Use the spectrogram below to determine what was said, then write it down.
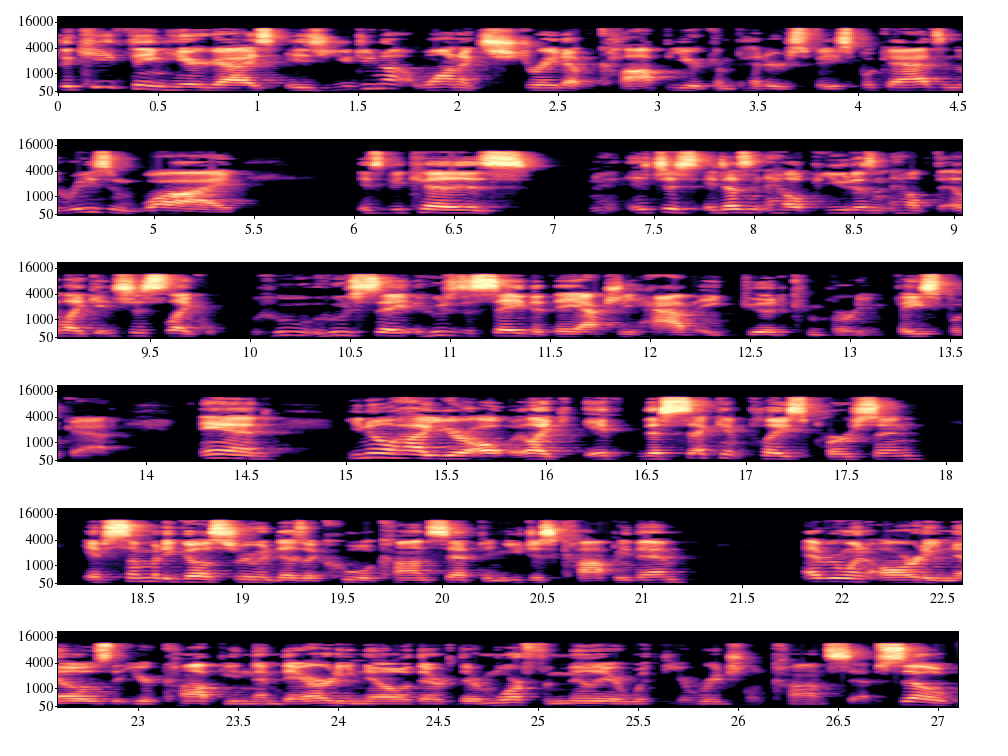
the key thing here guys is you do not want to straight up copy your competitors Facebook ads and the reason why is because it just it doesn't help you doesn't help like it's just like who who say who's to say that they actually have a good converting Facebook ad? And you know how you're all like if the second place person if somebody goes through and does a cool concept and you just copy them everyone already knows that you're copying them. They already know they're they're more familiar with the original concept. So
